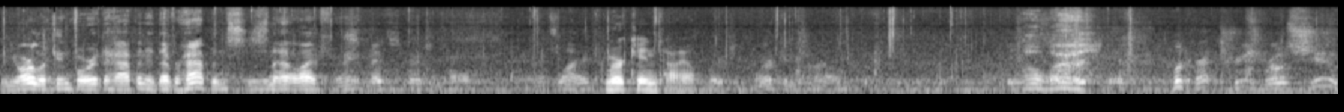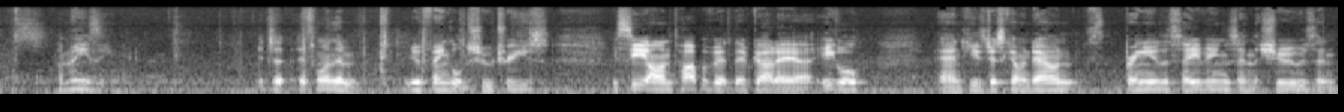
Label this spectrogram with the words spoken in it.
When you are looking for it to happen, it never happens. Isn't that life, right? Smith's Mercantile. That's life. Mercantile. Mercantile. Used Oh, wow. Look, that tree grows shoots. Amazing. It's a it's one of them newfangled shoe trees. You see on top of it they've got a uh, eagle, and he's just coming down, bringing you the savings and the shoes, and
